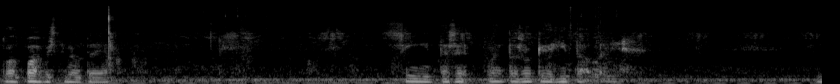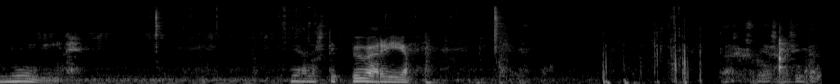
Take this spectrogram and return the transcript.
tuolta vahvistimelta ja siitä se laitaisi oikein hitaalle niin noin hienosti pyörii ja taas jos minä saisin tän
